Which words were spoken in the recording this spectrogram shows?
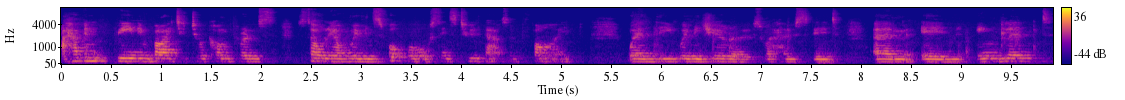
I haven't been invited to a conference solely on women's football since 2005, when the Women's Euros were hosted um, in England.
